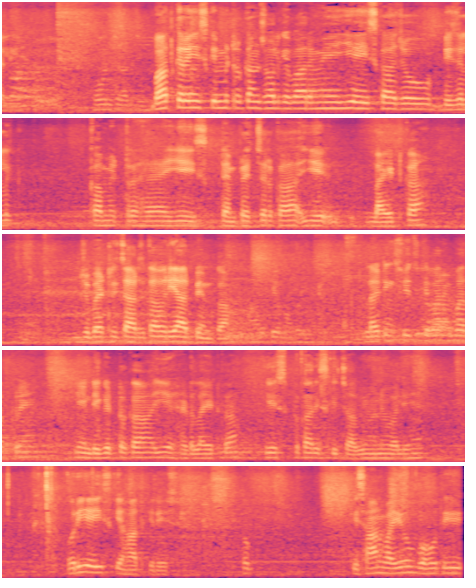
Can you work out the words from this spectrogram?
चलिए। बात करें इसके मीटर कंसोल के बारे में, ये इसका जो डीजल का मीटर है, ये इस टेम्परेचर का, ये लाइट का, जो बैटरी चार्ज का और ये आरपीएम का। लाइटिंग स्विच के बारे में बात करें, ये इंडिकेटर का, ये हेडलाइट का, ये इस प्रकार इसकी चाबी होने वाली है। और ये इसके हाथ की रेस। तो किसान भाइयों, बहुत ही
